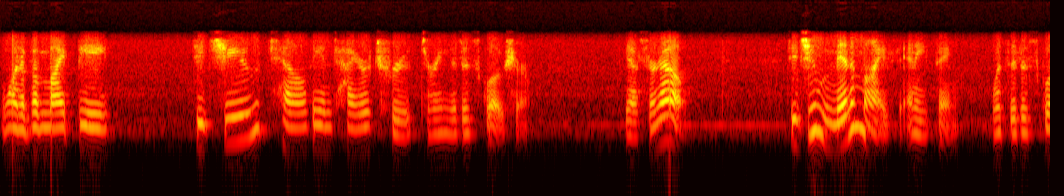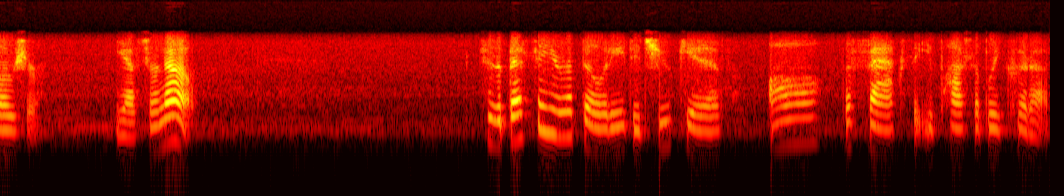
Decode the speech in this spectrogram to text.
One of them might be Did you tell the entire truth during the disclosure? Yes or no? Did you minimize anything with the disclosure? Yes or no? To the best of your ability, did you give all the facts that you possibly could have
